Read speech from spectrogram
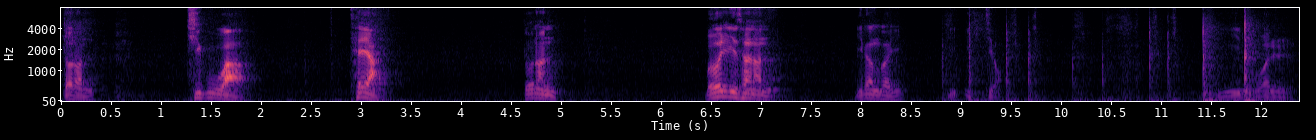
또는 지구와 태양 또는 멀리서는 이런 거 있, 있죠. 일월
